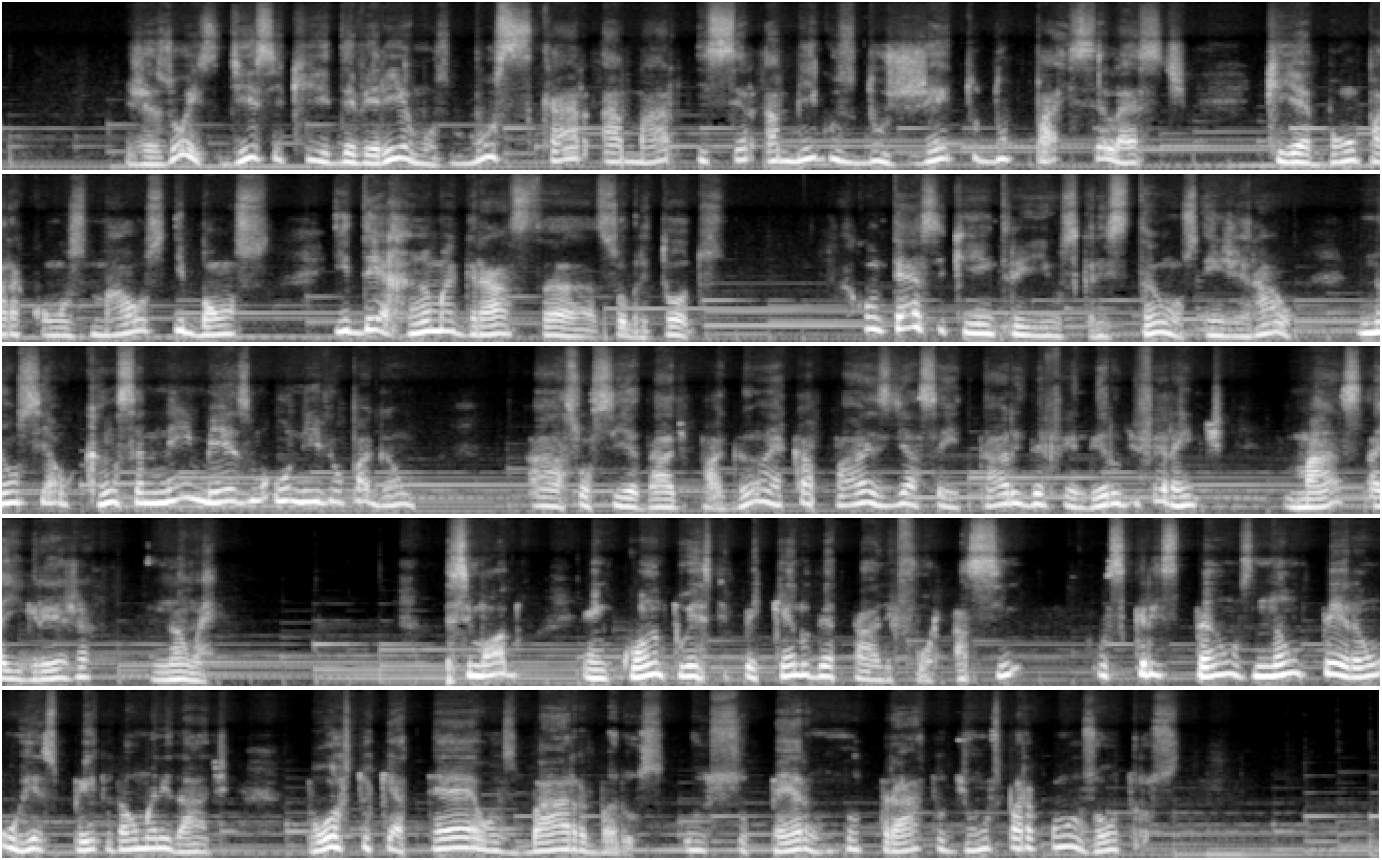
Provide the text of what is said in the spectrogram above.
Jesus disse que deveríamos buscar amar e ser amigos do jeito do Pai Celeste, que é bom para com os maus e bons, e derrama graça sobre todos. Acontece que entre os cristãos, em geral, não se alcança nem mesmo o nível pagão. A sociedade pagã é capaz de aceitar e defender o diferente, mas a igreja não é. Desse modo, enquanto este pequeno detalhe for assim, os cristãos não terão o respeito da humanidade, posto que até os bárbaros os superam no trato de uns para com os outros.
